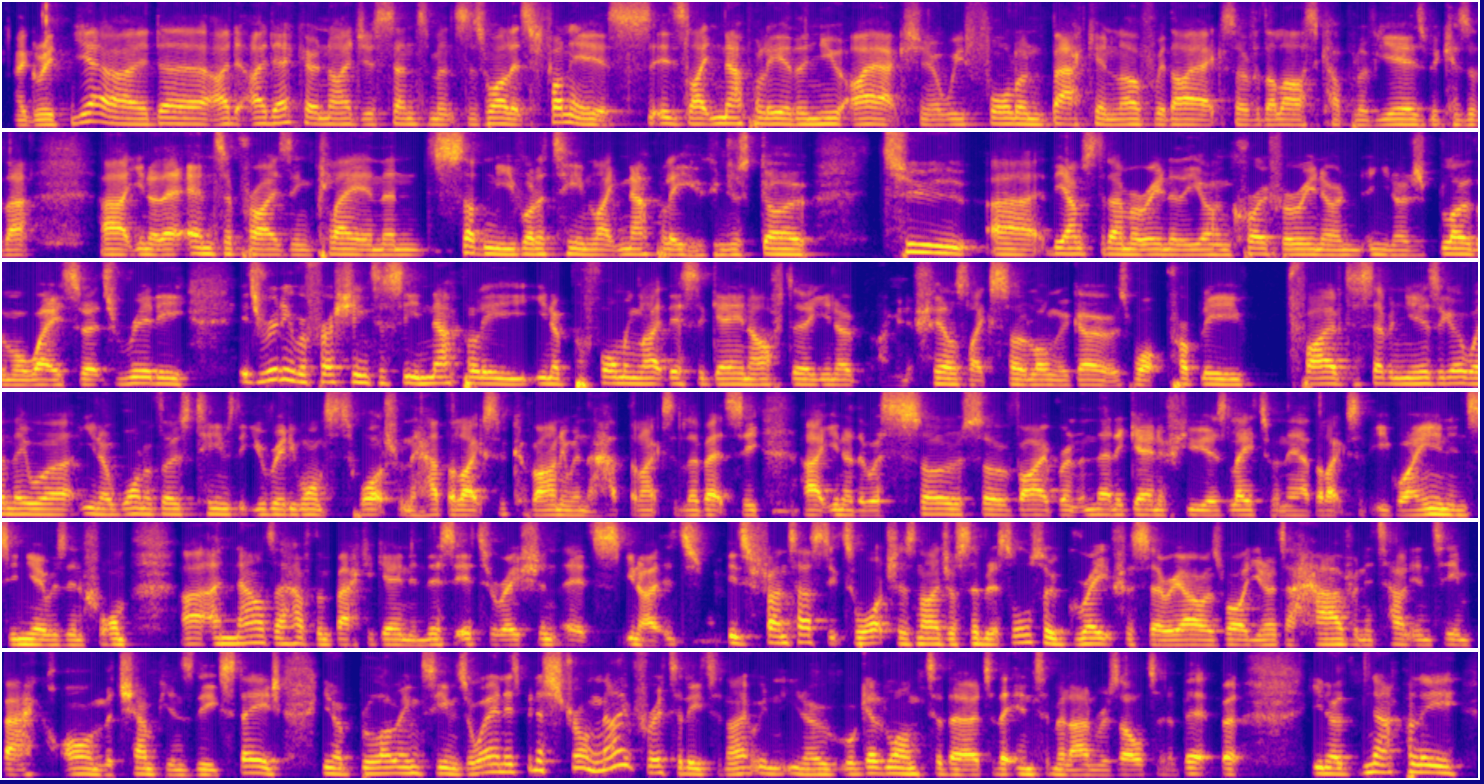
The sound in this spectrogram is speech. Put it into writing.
I agree. Yeah, I'd, uh, I'd I'd echo Nigel's sentiments as well. It's funny. It's it's like Napoli are the new Ajax. You know, we've fallen back in love with Ajax over the last couple of years because of that. Uh, you know, their enterprising play, and then suddenly you've got a team like Napoli who can just go to uh, the Amsterdam Arena, the Johan Cruyff Arena, and, and, you know just blow them away. So it's really it's really refreshing to see Napoli, you know, performing like this again after you know, I mean, it feels like so long ago. It was what probably five to seven years ago when they were, you know, one of those teams that you really wanted to watch when they had the likes of Cavani, when they had the likes of Lavezzi. Uh, you know, they were so, so vibrant. And then again, a few years later, when they had the likes of Higuain, Insigne was in form. Uh, and now to have them back again in this iteration, it's, you know, it's it's fantastic to watch, as Nigel said, but it's also great for Serie A as well, you know, to have an Italian team back on the Champions League stage, you know, blowing teams away. And it's been a strong night for Italy tonight. We, you know, we'll get along to the to the Inter Milan result in a bit, but you know, Napoli,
